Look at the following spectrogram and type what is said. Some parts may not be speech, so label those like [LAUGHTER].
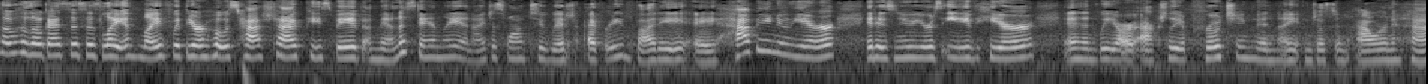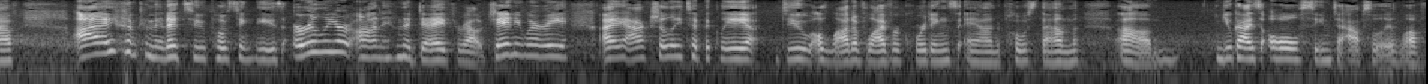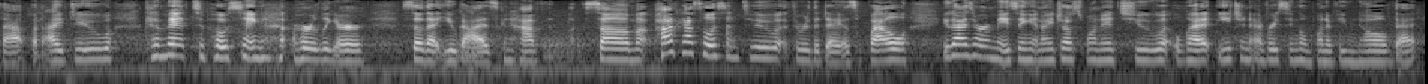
Hello, hello, guys. This is Light in Life with your host, hashtag Peace Babe, Amanda Stanley. And I just want to wish everybody a happy new year. It is New Year's Eve here, and we are actually approaching midnight in just an hour and a half. I am committed to posting these earlier on in the day throughout January. I actually typically do a lot of live recordings and post them. Um, you guys all seem to absolutely love that, but I do commit to posting [LAUGHS] earlier so that you guys can have some podcasts to listen to through the day as well. You guys are amazing, and I just wanted to let each and every single one of you know that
